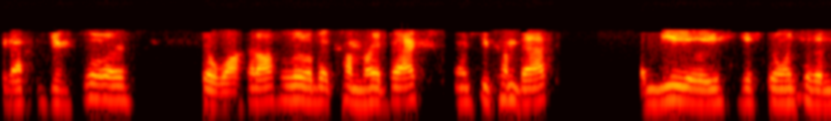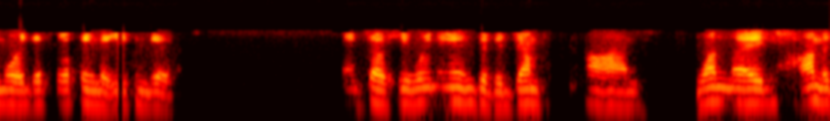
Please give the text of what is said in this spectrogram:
get off the gym floor, go walk it off a little bit, come right back. Once you come back, immediately just go into the more difficult thing that you can do. And so he went in, did the jump on one leg, on the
